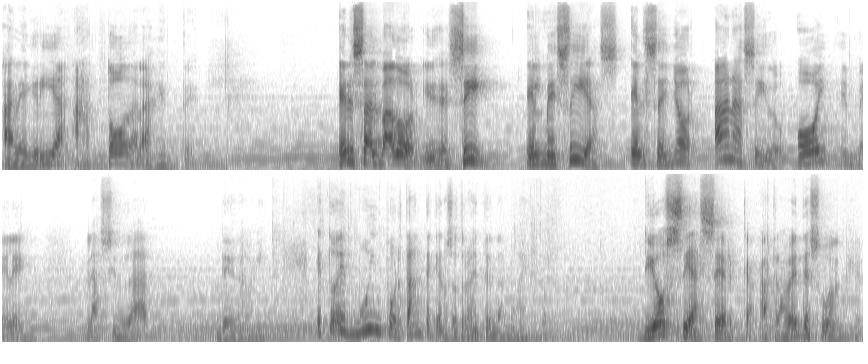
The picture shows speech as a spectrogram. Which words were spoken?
alegría a toda la gente el Salvador. Y dice, sí, el Mesías, el Señor, ha nacido hoy en Belén, la ciudad de David. Esto es muy importante que nosotros entendamos esto. Dios se acerca a través de su ángel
